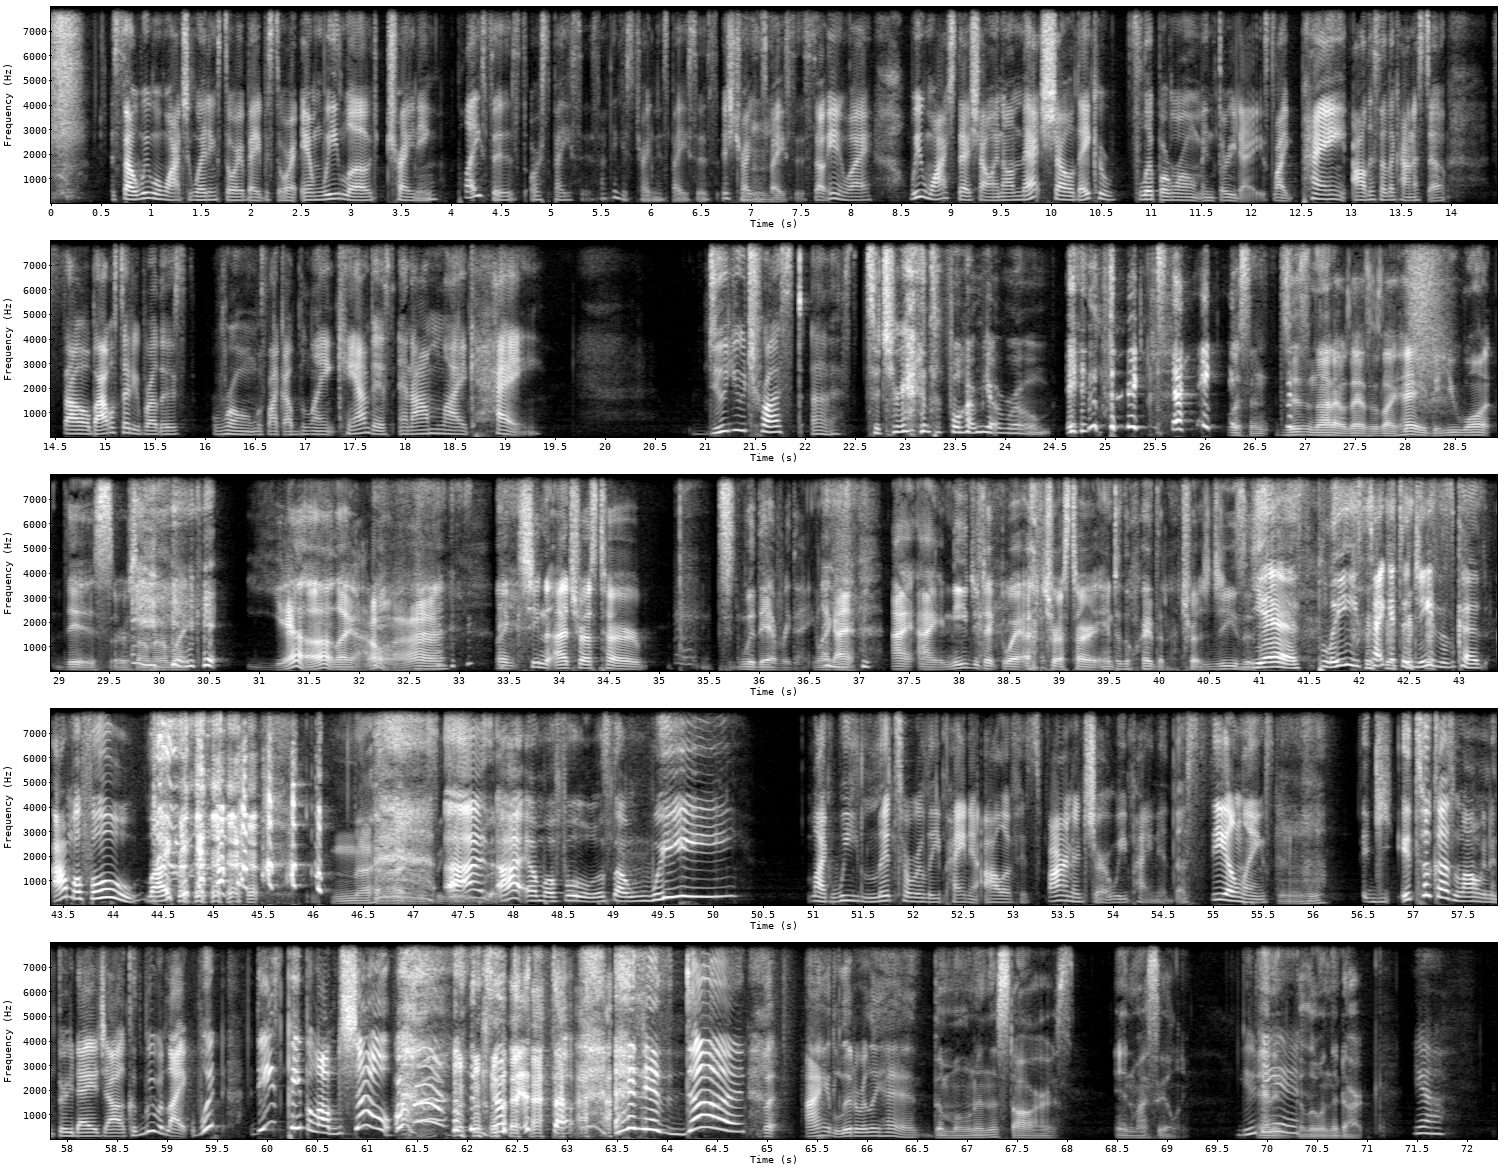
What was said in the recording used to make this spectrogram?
So we would watch Wedding Story, Baby Story, and we loved trading places or spaces. I think it's trading spaces. It's trading Mhm. spaces. So anyway, we watched that show, and on that show, they could flip a room in three days, like paint, all this other kind of stuff. So Bible Study Brothers room was like a blank canvas, and I'm like, hey, do you trust us to transform your room in three days? Listen, this is not how I was asked. It was like, hey, do you want this or something? I'm like, yeah, like I don't, I, like she, I trust her with everything. Like I, I, I need you to take the way I trust her into the way that I trust Jesus. yes, please take it to Jesus, because I'm a fool. Like. Nah, I I I am a fool. So we like we literally painted all of his furniture. We painted the ceilings. Mhm. It took us longer than three days, y'all, because we were like, "What? These people on the show do this stuff, and it's done." But I literally had the moon and the stars in my ceiling, You and did, it in the dark. yeah.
